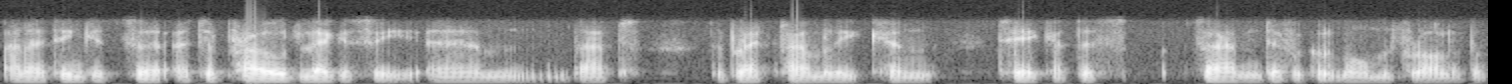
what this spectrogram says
And I think it's a it's a proud legacy um, that the Brett family can take at this sad and difficult moment for all of them.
